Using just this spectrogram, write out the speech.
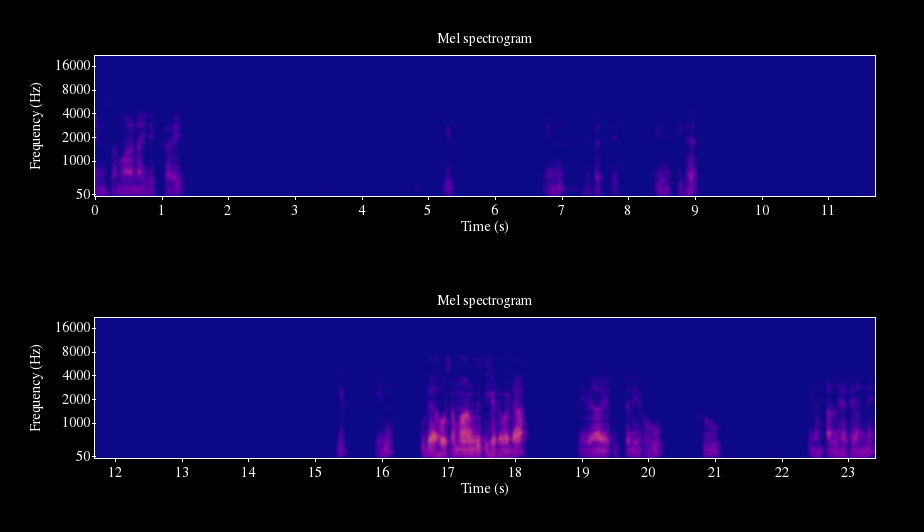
එන් සමානයි එකයි. If n මේ පැත්තේ තියෙන තිහ. If n කුඩා හෝ සමානද තිහට වඩා මේ වෙලාවේ උත්තරේ ඔවු true. එනම් පල්ලෙහාට යන්නේ.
